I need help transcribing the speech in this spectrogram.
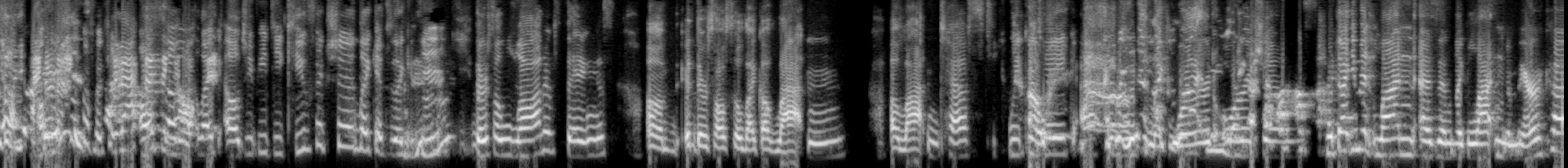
yeah, yeah, fiction. Also, like LGBTQ fiction. Like it's like mm-hmm. there's a lot of things. Um, there's also like a Latin a Latin test we could oh. take afterwards, like word origins. I thought you meant Latin as in like Latin America.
